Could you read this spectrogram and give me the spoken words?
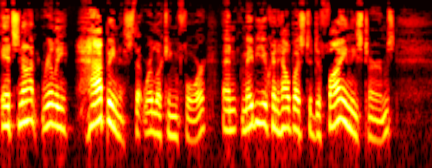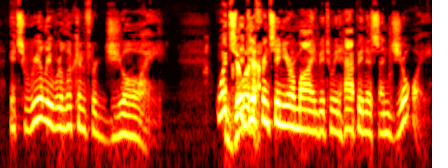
it's not really happiness that we're looking for, and maybe you can help us to define these terms. It's really we're looking for joy. What's joy. the difference in your mind between happiness and joy?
